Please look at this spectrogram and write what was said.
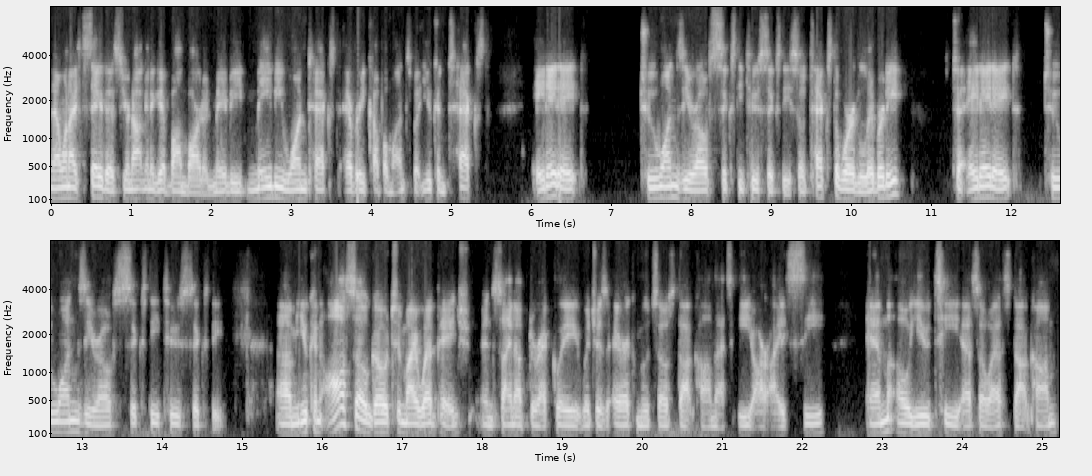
now, when I say this, you're not going to get bombarded. Maybe maybe one text every couple months, but you can text 888 210 6260. So text the word liberty to 888 210 6260. Um, you can also go to my webpage and sign up directly, which is ericmoutsos.com. That's E R I C M O U T S O S.com.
